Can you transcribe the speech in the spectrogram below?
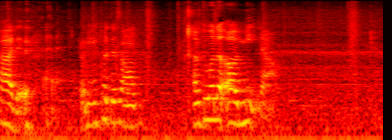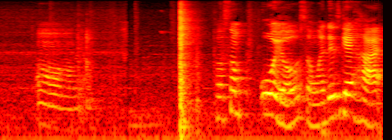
I did. Let me put this on. I'm doing the uh, meat now. Um, yeah. Put some oil, so when this get hot,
